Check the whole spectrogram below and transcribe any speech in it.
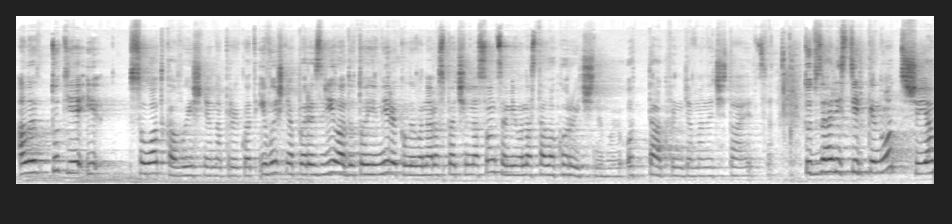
Але тут є і солодка вишня, наприклад, і вишня перезріла до тої міри, коли вона розпечена сонцем і вона стала коричневою. От так він для мене читається. Тут взагалі стільки нот, що я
